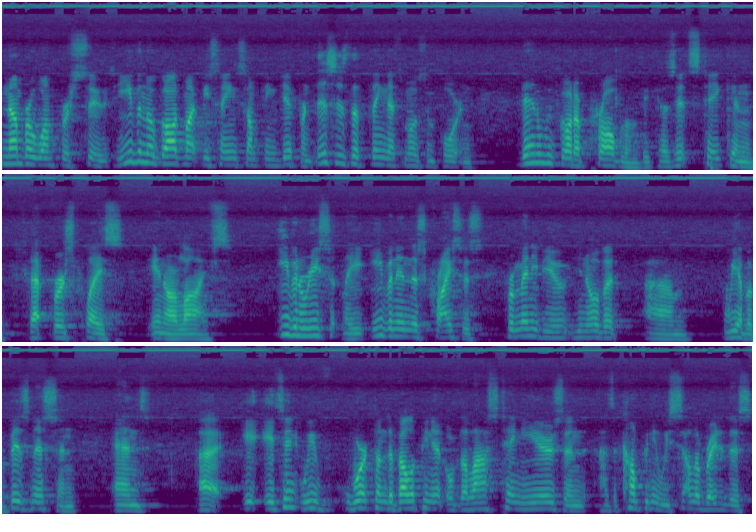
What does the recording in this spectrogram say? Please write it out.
number one pursuit, even though God might be saying something different, this is the thing that's most important, then we've got a problem because it's taken that first place in our lives. Even recently, even in this crisis, for many of you, you know that um, we have a business and, and uh, it, it's in, we've worked on developing it over the last 10 years. And as a company, we celebrated this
